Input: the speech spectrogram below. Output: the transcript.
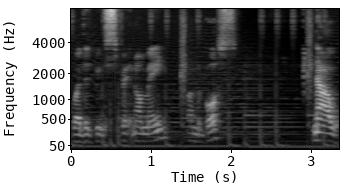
where they'd been spitting on me on the bus. Now,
